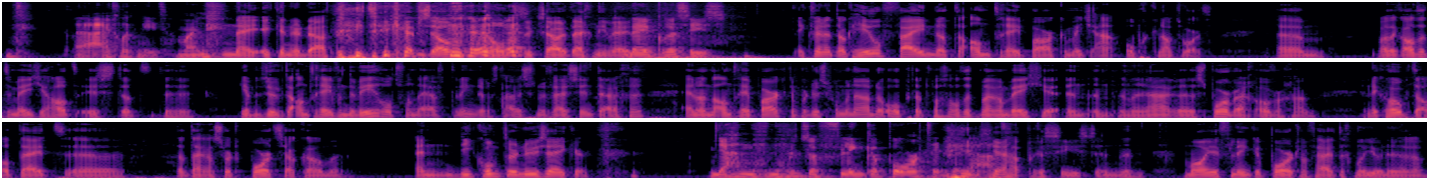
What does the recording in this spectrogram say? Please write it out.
Ja, eigenlijk niet. Maar Nee, ik inderdaad niet. Ik heb zelf geen hond, dus ik zou het echt niet weten. nee, precies. Ik vind het ook heel fijn dat de entreepark een beetje opgeknapt wordt. Ehm, wat ik altijd een beetje had, is dat de... Je hebt natuurlijk de entree van de wereld van de Efteling. Dat is het Huis van de Vijf Zintuigen. En dan de entreepark, de Pardoespromenade op. Dat was altijd maar een beetje een, een, een rare spoorwegovergang. En ik hoopte altijd eh, dat daar een soort poort zou komen. En die komt er nu zeker. Ja, dat is een flinke poort inderdaad. ja. ja, precies. Een, een mooie flinke poort van 50 miljoen euro.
